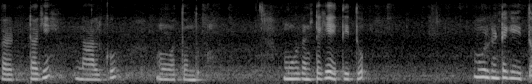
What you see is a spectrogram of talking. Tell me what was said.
ಕರೆಕ್ಟಾಗಿ ನಾಲ್ಕು ಮೂವತ್ತೊಂದು. ಮೂರು ಗಂಟೆಗೆ ಎದ್ದಿದ್ದು. ಮೂರು ಗಂಟೆಗೆ ಇತ್ತು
